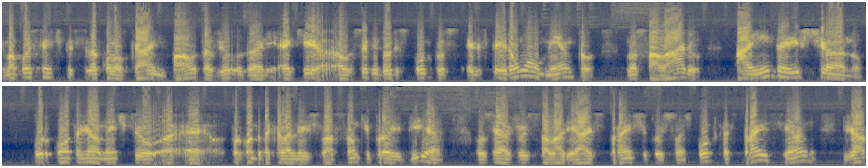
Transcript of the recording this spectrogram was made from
uma, coisa que a gente precisa colocar em pauta, viu, Dani, é que uh, os servidores públicos, eles terão um aumento no salário ainda este ano, por conta realmente que, o, é, por conta daquela legislação que proibia os reajustes salariais para instituições públicas, para esse ano já,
